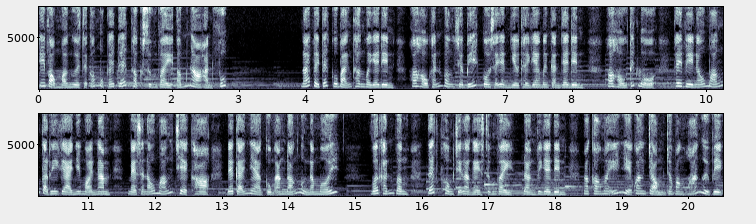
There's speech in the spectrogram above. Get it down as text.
Hy vọng mọi người sẽ có một cái Tết thật sum vầy ấm no hạnh phúc. Nói về Tết của bản thân và gia đình, Hoa hậu Khánh Vân cho biết cô sẽ dành nhiều thời gian bên cạnh gia đình. Hoa hậu tiết lộ, thay vì nấu món cà ri gà như mọi năm, mẹ sẽ nấu món chè kho để cả nhà cùng ăn đón mừng năm mới. Với Khánh Vân, Tết không chỉ là ngày xung vầy, đoàn viên gia đình mà còn mang ý nghĩa quan trọng trong văn hóa người Việt.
